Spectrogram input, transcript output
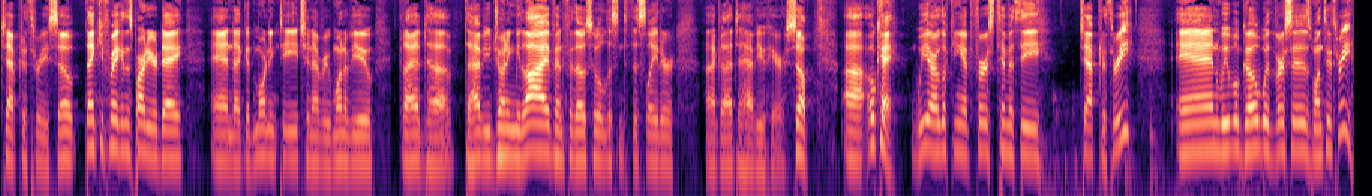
chapter 3. So thank you for making this part of your day, and uh, good morning to each and every one of you. Glad uh, to have you joining me live, and for those who will listen to this later, uh, glad to have you here. So, uh, okay, we are looking at First Timothy chapter 3, and we will go with verses 1 through 3.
